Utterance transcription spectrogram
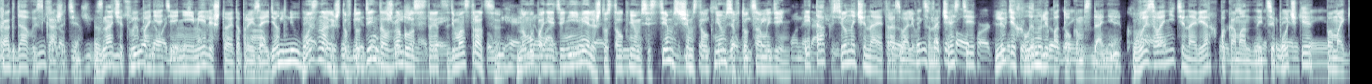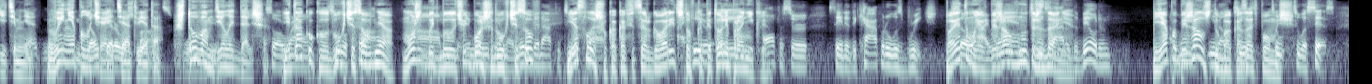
Когда вы скажете, значит, вы понятия не имели, что это произойдет? Мы знали, что в тот день должна была состояться демонстрация, но мы понятия не имели, что столкнемся с тем, с чем столкнемся в тот самый день. Итак, все начинает разваливаться на части, люди хлынули потоком в здание. Вы звоните наверх по командной цепочке «Помогите мне». Вы не получаете ответа. Что вам делать дальше? Итак, около двух часов дня, может быть, было чуть больше двух часов, я слышу, как офицер говорит, что в Капитолий проникли. Поэтому я вбежал внутрь здания. Я побежал, чтобы оказать помощь.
